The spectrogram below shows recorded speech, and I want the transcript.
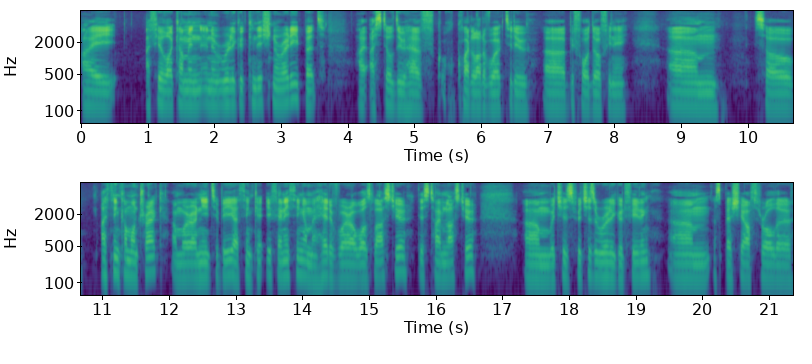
I I feel like I'm in, in a really good condition already, but I, I still do have qu- quite a lot of work to do uh, before Dauphiné. Um, so I think I'm on track. I'm where I need to be. I think if anything, I'm ahead of where I was last year. This time last year um, which is which is a really good feeling, um, especially after all the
